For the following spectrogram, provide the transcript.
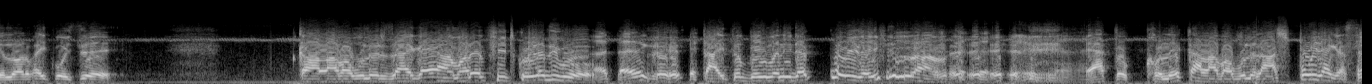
দেলোয়ার ভাই কইছে কালা বাবুলের জায়গায় আমারে ফিট কইরা দিব তাই তো বেইমানিটা কইরাই ফেললাম এতক্ষণে কালা বাবুলের লাশ পইরা গেছে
